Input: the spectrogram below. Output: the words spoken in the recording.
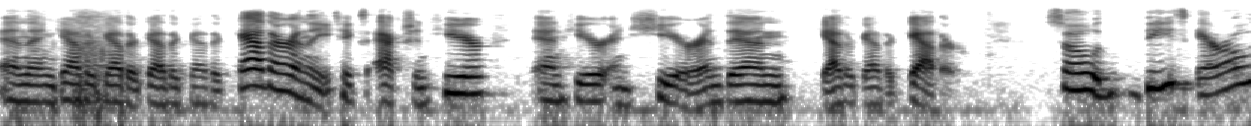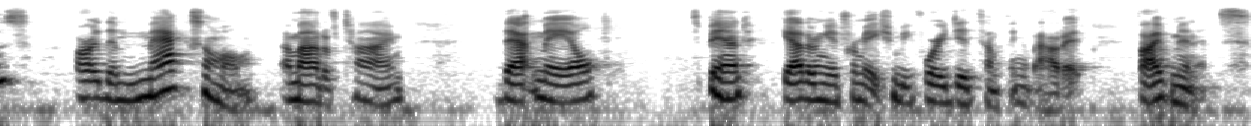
And then gather, gather, gather, gather, gather, and then he takes action here, and here, and here, and then gather, gather, gather. So these arrows are the maximum amount of time that male spent gathering information before he did something about it. Five minutes.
